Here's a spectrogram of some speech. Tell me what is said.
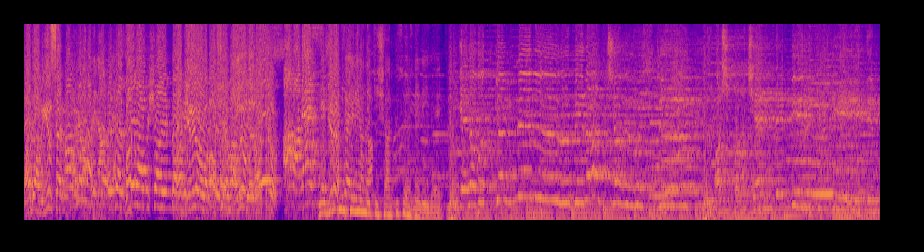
Hadi abi gir sen. Allah Allah belanı versin. Selami Şahin ben. bak giriyorum bak atıyorum alıyorum alıyorum. Ama ben size şunu niteliğindeki şarkı sözleriyle Gel avut gönlümü bir akşamüstü Aşk bahçende bir gülüydüm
